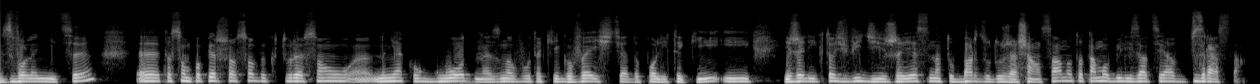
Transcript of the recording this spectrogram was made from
zwolennicy, e, to są po pierwsze osoby, które są e, no, niejako głodne znowu takiego wejścia do polityki i jeżeli ktoś widzi, że jest na to bardzo duża szansa, no to ta mobilizacja wzrasta.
